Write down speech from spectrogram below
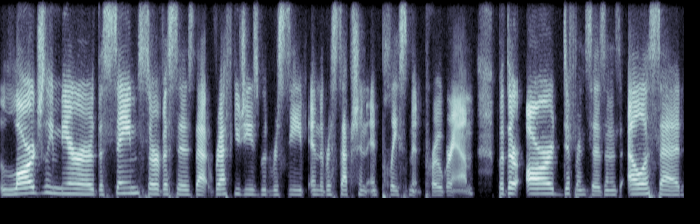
largely mirror the same services that refugees would receive in the reception and placement program, but there are differences. And as Ella said,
